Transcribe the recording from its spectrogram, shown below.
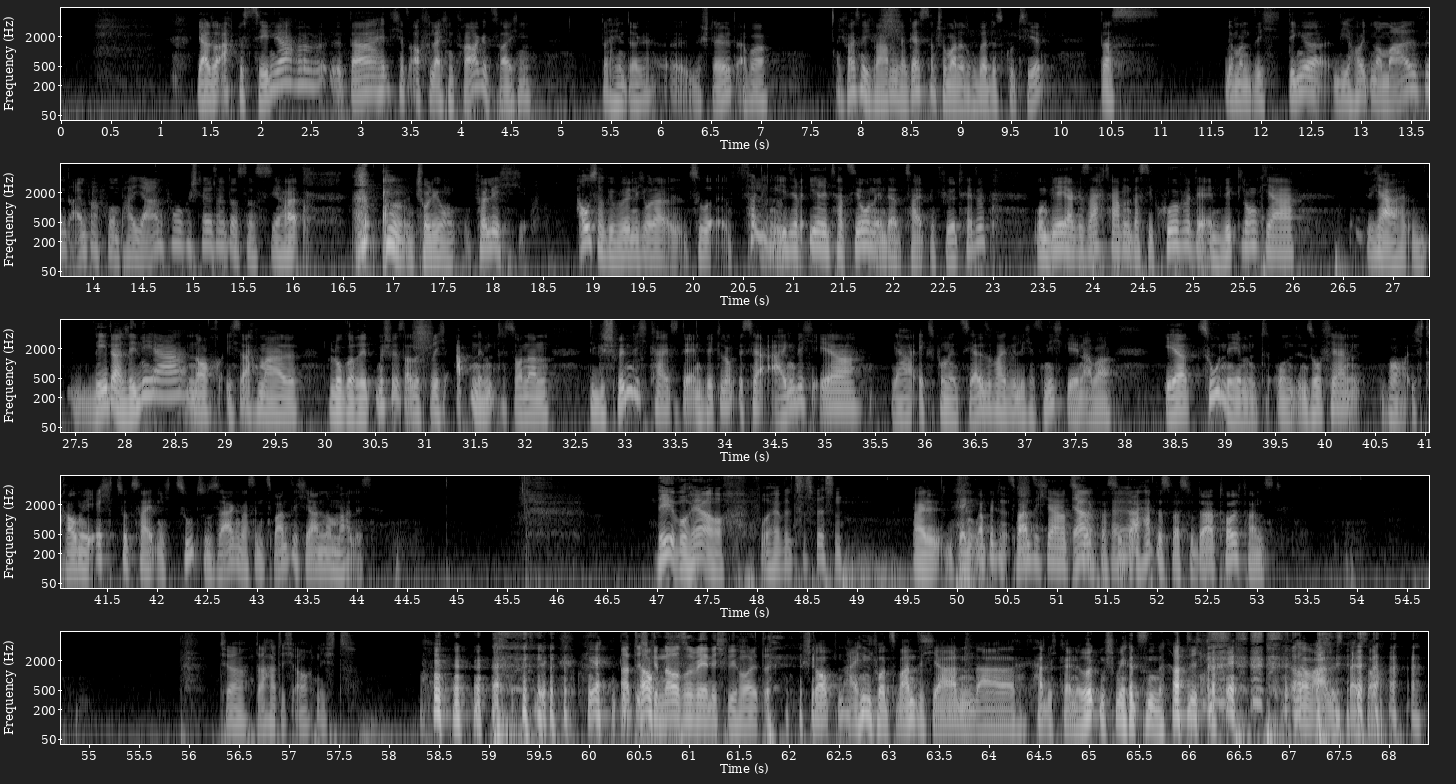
Ja, also acht bis zehn Jahre, da hätte ich jetzt auch vielleicht ein Fragezeichen dahinter äh, gestellt. Aber ich weiß nicht, wir haben ja gestern schon mal darüber diskutiert, dass wenn man sich Dinge, die heute normal sind, einfach vor ein paar Jahren vorgestellt hat, dass das ja, Entschuldigung, völlig außergewöhnlich oder zu völligen Irritationen in der Zeit geführt hätte. Und wir ja gesagt haben, dass die Kurve der Entwicklung ja, ja weder linear noch, ich sag mal, logarithmisch ist, also sprich abnimmt, sondern die Geschwindigkeit der Entwicklung ist ja eigentlich eher ja, exponentiell, soweit will ich jetzt nicht gehen, aber eher zunehmend. Und insofern, boah, ich traue mir echt zurzeit nicht zu, zu sagen, was in 20 Jahren normal ist. Nee, woher auch? Woher willst du es wissen? Weil, denk mal bitte 20 Jahre zurück, ja, was ja, du ja. da hattest, was du da toll fandst. Tja, da hatte ich auch nichts. ja, hatte ich genauso wenig wie heute. Stopp, nein, vor 20 Jahren, da hatte ich keine Rückenschmerzen, da, hatte ich keine, da war alles besser.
